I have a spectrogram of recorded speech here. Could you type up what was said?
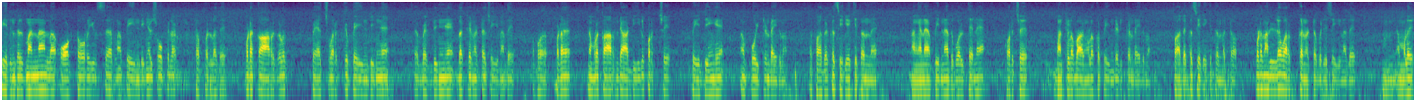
പെരിന്തൽമണ്ണ ഉള്ള ഓട്ടോ റീവ്സ് പറഞ്ഞ പെയിന്റിങ് ഷോപ്പിലാണ് ഉള്ളത് ഇവിടെ കാറുകൾ പാച്ച് വർക്ക് പെയിന്റിങ് ബെഡിങ് ഇതൊക്കെയാണ് കേട്ടോ ചെയ്യണത്. അപ്പോൾ ഇവിടെ നമ്മളെ കാറിന്റെ അടിയിൽ കുറച്ച് പെയിന്റിങ് പോയിട്ടുണ്ടായിരുന്നു. അപ്പോൾ അതൊക്കെ ശരിയാക്കി തന്ന്. അങ്ങനെ പിന്നെ അതുപോലെ തന്നെ കുറച്ച് മറ്റുള്ള ഭാഗങ്ങളൊക്കെ പെയിന്റ് അടിക്കണ്ടായിരുന്നു. അപ്പോൾ അതൊക്കെ ശരിയാക്കി തന്നിട്ടോ ഇവിടെ നല്ല വർക്കാണ് കേട്ടോ ഇവർ ചെയ്യണത്. നമ്മൾ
